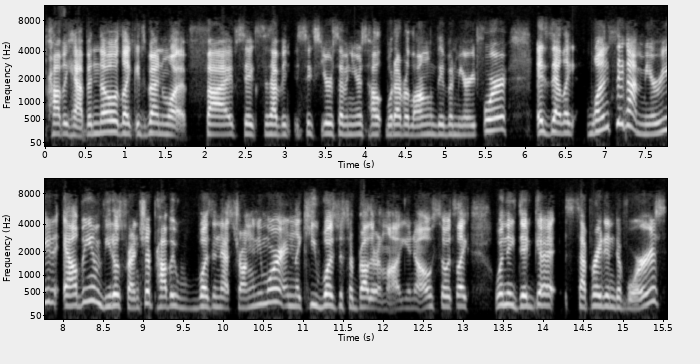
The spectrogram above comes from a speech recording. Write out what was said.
probably happened though? Like it's been what five, six, seven, six years, seven years, how, whatever long they've been married for, is that like once they got married, Albie and Vito's friendship probably wasn't that strong anymore, and like he was just a brother-in-law, you know. So it's like when they did get separated and divorced,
